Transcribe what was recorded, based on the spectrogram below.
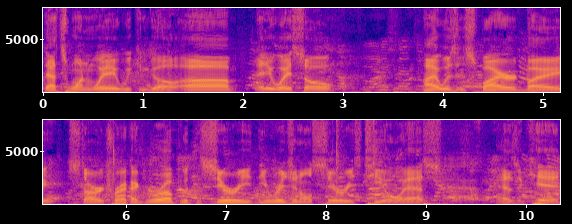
That's one way we can go. Uh, anyway, so I was inspired by Star Trek. I grew up with the series, the original series TOS, as a kid,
